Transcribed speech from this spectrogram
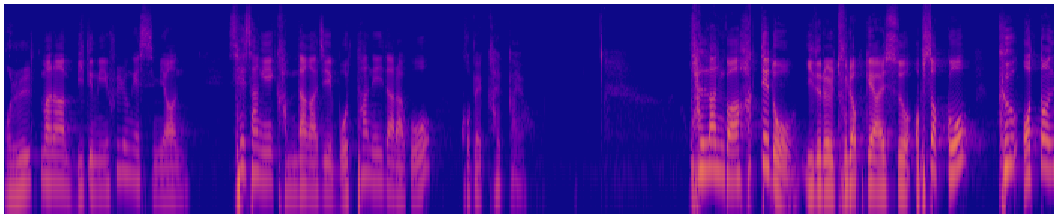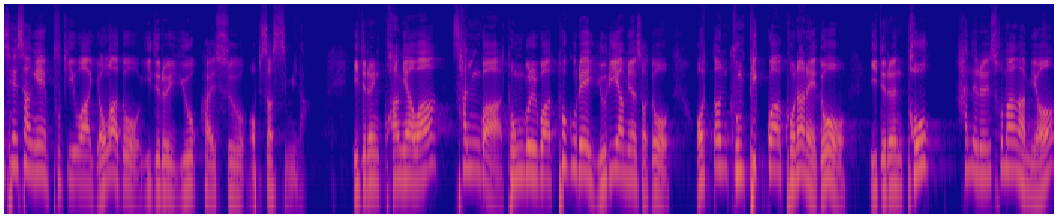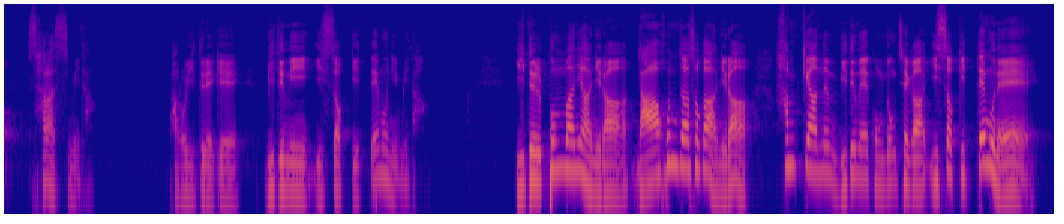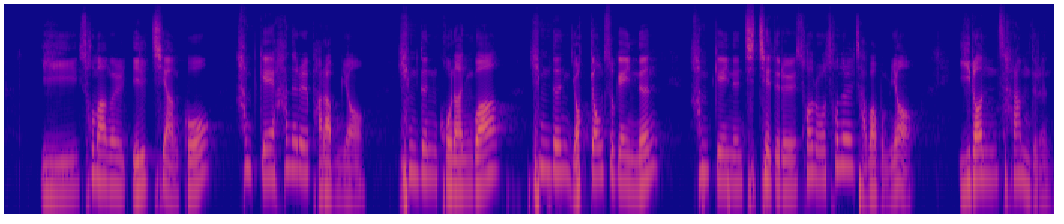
얼마나 믿음이 훌륭했으면 세상이 감당하지 못하니다라고 고백할까요? 환란과 학대도 이들을 두렵게 할 수 없었고 그 어떤 세상의 부귀와 영화도 이들을 유혹할 수 없었습니다. 이들은 광야와 산과 동굴과 토굴에 유리하면서도 어떤 궁핍과 고난에도 이들은 더욱 하늘을 소망하며 살았습니다. 바로 이들에게 믿음이 있었기 때문입니다. 이들뿐만이 아니라 나 혼자서가 아니라 함께하는 믿음의 공동체가 있었기 때문에 이 소망을 잃지 않고 함께 하늘을 바라보며 힘든 고난과 힘든 역경 속에 있는 함께 있는 지체들을 서로 손을 잡아보며 이런 사람들은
